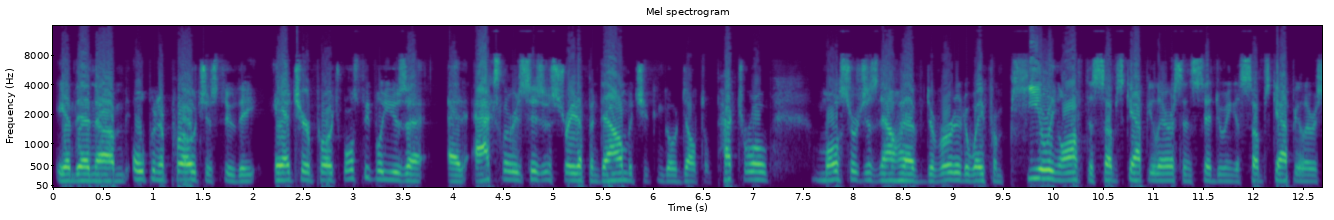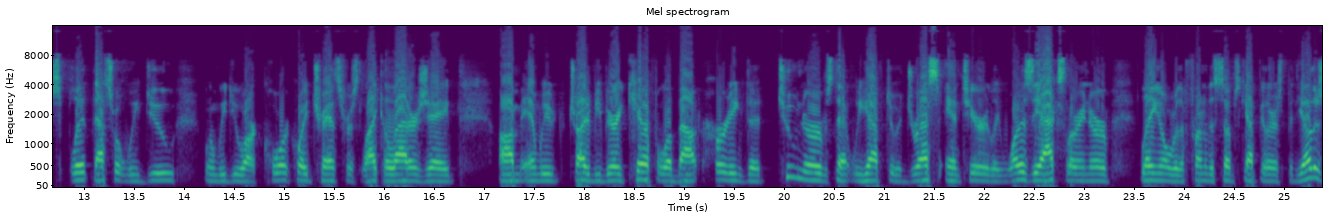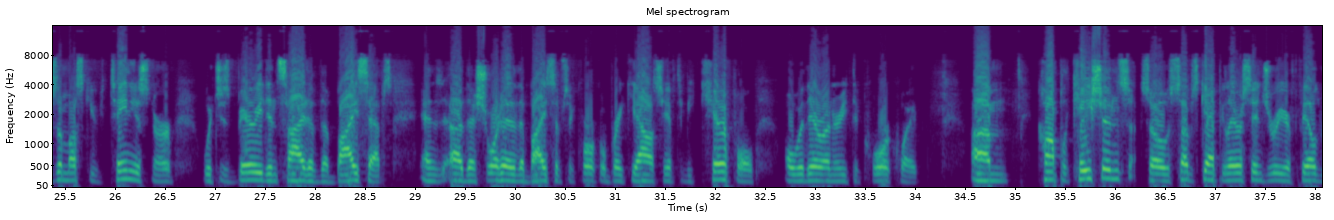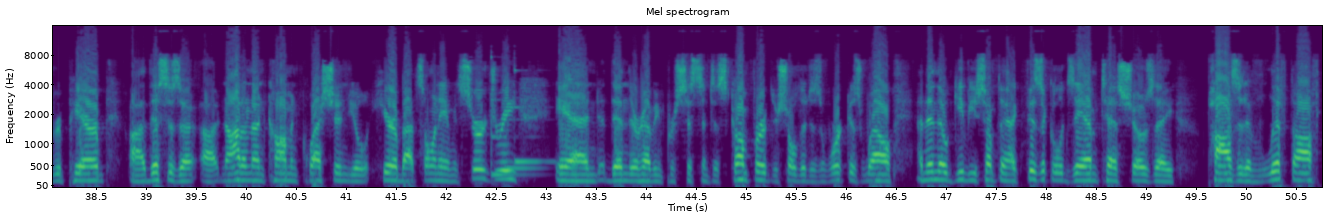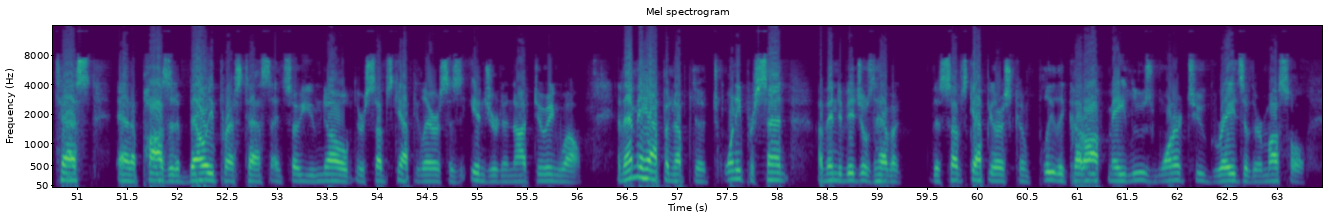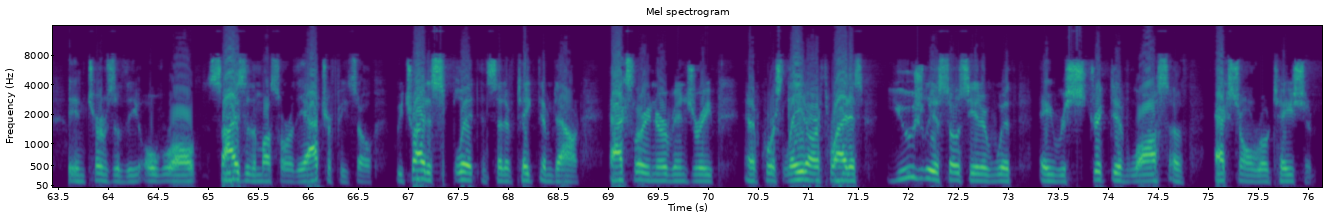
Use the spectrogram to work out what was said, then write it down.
And then um, open approach is through the anterior approach. Most people use a, an axillary incision straight up and down, but you can go delto pectoral. Most surgeons now have diverted away from peeling off the subscapularis instead doing a subscapularis split. That's what we do when we do our coracoid transfers like a Latarjet. Um, and we try to be very careful about hurting the two nerves that we have to address anteriorly. One is the axillary nerve laying over the front of the subscapularis, but the other is the musculocutaneous nerve, which is buried inside of the biceps and uh, the short head of the biceps and coracobrachialis. So you have to be careful over there underneath the coracoid. Um, complications, so subscapularis injury or failed repair. Uh, this is a, a, not an uncommon question. You'll hear about someone having surgery and then they're having persistent discomfort. Their shoulder doesn't work as well, and then they'll give you something like physical exam test shows a positive liftoff test and a positive belly press test, and so you know their subscapularis is injured and not doing well. And that may happen up to 20% of individuals have a the subscapularis completely cut off may lose one or two grades of their muscle in terms of the overall size of the muscle or the atrophy. So we try to split instead of take them down. Axillary nerve injury and of course late arthritis usually associated with a restrictive loss of external rotation.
